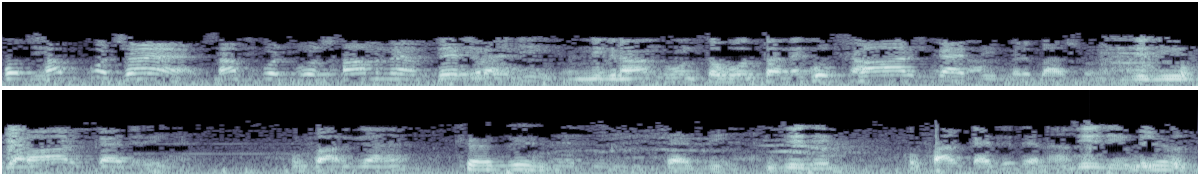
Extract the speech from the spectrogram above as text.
وہ سب کچھ ہے سب کچھ وہ سامنے دیکھ رہے ہیں جی نگران ہوں تو ہوتا نہیں کفار قیدی میرے بات سنیں جی، جی، کیا- کفار قیدی ہیں۔ کفار کیا ہیں؟ قیدی قیدی جی جی۔ کفار قیدی تھے نا؟ جی جی بالکل۔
